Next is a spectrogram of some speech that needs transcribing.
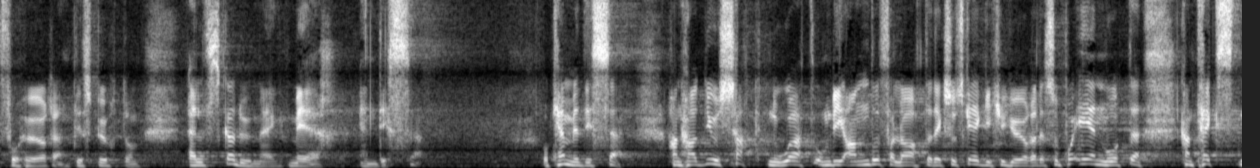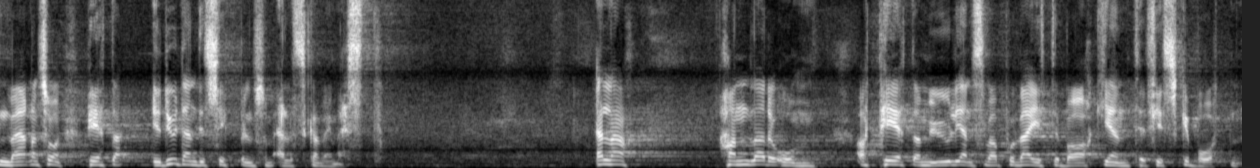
får høre, blir spurt om. Elsker du meg mer enn disse? Og hvem er disse? Han hadde jo sagt noe at om de andre forlater deg, så skal jeg ikke gjøre det. Så på en måte kan teksten være en sånn Peter, er du den disippelen som elsker meg mest? Eller handler det om at Peter muligens var på vei tilbake igjen til fiskebåten?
